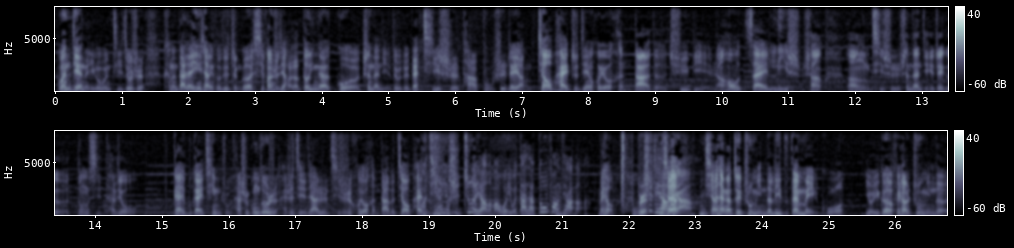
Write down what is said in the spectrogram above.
关键的一个问题，就是可能大家印象里头，就整个西方世界好像都应该过圣诞节，对不对？但其实它不是这样，教派之间会有很大的区别。然后在历史上，嗯，其实圣诞节这个东西，它就该不该庆祝，它是工作日还是节假日，其实是会有很大的教派的哦，竟然又是这样的吗？我以为大家都放假呢，没有，不不是这样的呀。你想想看，最著名的例子，在美国有一个非常著名的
